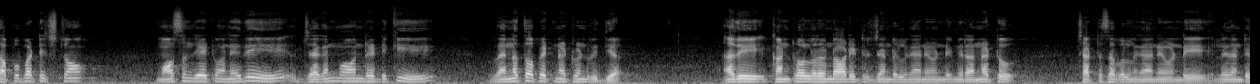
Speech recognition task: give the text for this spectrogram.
తప్పు పట్టించడం మోసం చేయటం అనేది జగన్మోహన్ రెడ్డికి వెన్నతో పెట్టినటువంటి విద్య. అది కంట్రోలర్ అండ్ ఆడిటర్ జనరల్ కానివ్వండి మీరు అన్నట్టు చట్టసభలను కానివ్వండి లేదంటే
